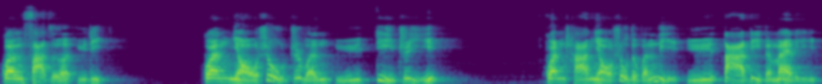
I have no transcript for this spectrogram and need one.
观法则于地。观鸟兽之文于地之宜，观察鸟兽的纹理与大地的脉理。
